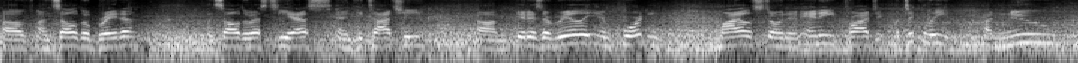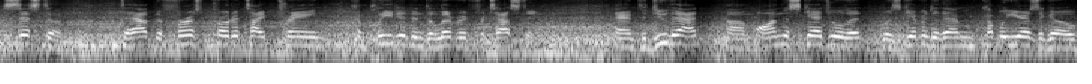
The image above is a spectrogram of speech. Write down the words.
of Ansaldo Breda, Ansaldo STS, and Hitachi. Um, it is a really important milestone in any project, particularly a new system, to have the first prototype train completed and delivered for testing. And to do that um, on the schedule that was given to them a couple years ago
